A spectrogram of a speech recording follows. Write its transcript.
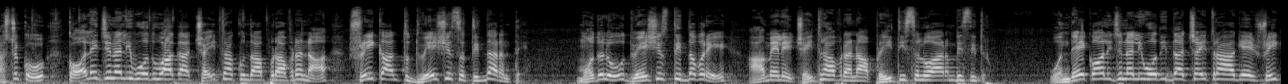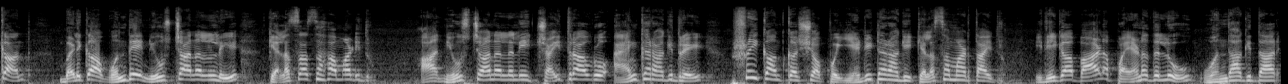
ಅಷ್ಟಕ್ಕೂ ಕಾಲೇಜಿನಲ್ಲಿ ಓದುವಾಗ ಚೈತ್ರ ಕುಂದಾಪುರ ಅವರನ್ನ ಶ್ರೀಕಾಂತ್ ದ್ವೇಷಿಸುತ್ತಿದ್ದಾರಂತೆ. ಮೊದಲು ದ್ವೇಷಿಸುತ್ತಿದ್ದವರೇ ಆಮೇಲೆ ಚೈತ್ರ ಅವರನ್ನ ಪ್ರೀತಿಸಲು ಆರಂಭಿಸಿದ್ರು. ಒಂದೇ ಕಾಲೇಜಿನಲ್ಲಿ ಓದಿದ್ದ ಚೈತ್ರ ಹಾಗೆ ಶ್ರೀಕಾಂತ್ ಬಳಿಕ ಒಂದೇ ನ್ಯೂಸ್ ಚಾನೆಲ್ನಲ್ಲಿ ಕೆಲಸ ಸಹ ಮಾಡಿದ್ರು. ಆ ನ್ಯೂಸ್ ಚಾನೆಲ್ನಲ್ಲಿ ಚೈತ್ರ ಅವರು ಆಂಕರ್ ಆಗಿದ್ರೆ ಶ್ರೀಕಾಂತ್ ಕಶ್ಯಪ್ ಎಡಿಟರ್ ಆಗಿ ಕೆಲಸ ಮಾಡ್ತಾ ಇದ್ರು. ಇದೀಗ ಬಾಳ ಪಯಣದಲ್ಲೂ ಒಂದಾಗಿದ್ದಾರೆ.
